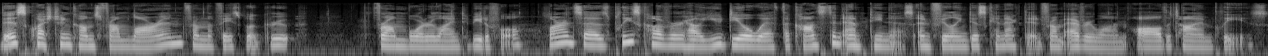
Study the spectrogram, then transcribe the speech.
This question comes from Lauren from the Facebook group From Borderline to Beautiful. Lauren says, please cover how you deal with the constant emptiness and feeling disconnected from everyone all the time, please.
